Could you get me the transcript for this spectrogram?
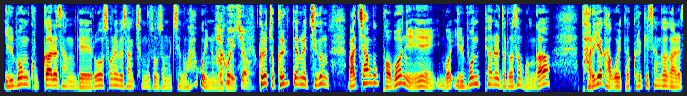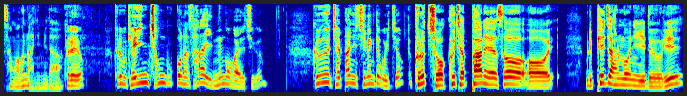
일본 국가를 상대로 손해배상 청구 소송을 지금 하고 있는 거죠. 하고 있죠. 그렇죠. 그렇기 때문에 지금 마치 한국 법원이 뭐 일본 편을 들어서 뭔가 다르게 가고 있다 그렇게 생각할 상황은 아닙니다. 그래요? 그러면 개인 청구권은 살아 있는 건가요, 지금? 그 재판이 진행되고 있죠? 그렇죠. 그 재판에서 어 우리 피해자 할머니들이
